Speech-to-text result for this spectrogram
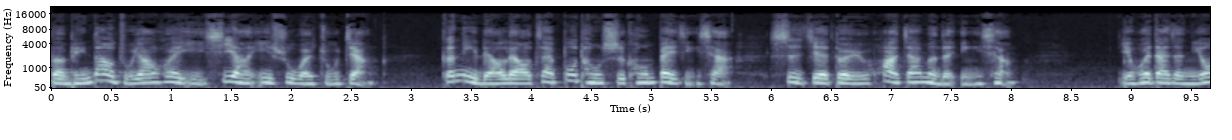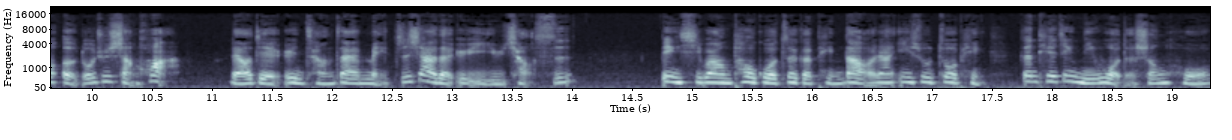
本频道主要会以西洋艺术为主讲。跟你聊聊在不同时空背景下，世界对于画家们的影响，也会带着你用耳朵去赏画，了解蕴藏在美之下的寓意与巧思，并希望透过这个频道，让艺术作品更贴近你我的生活。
